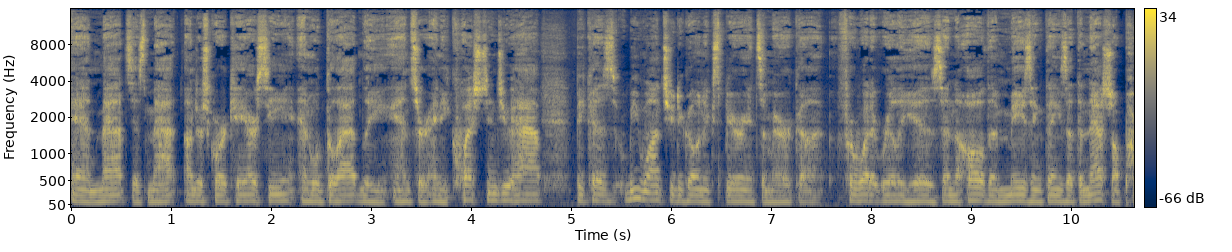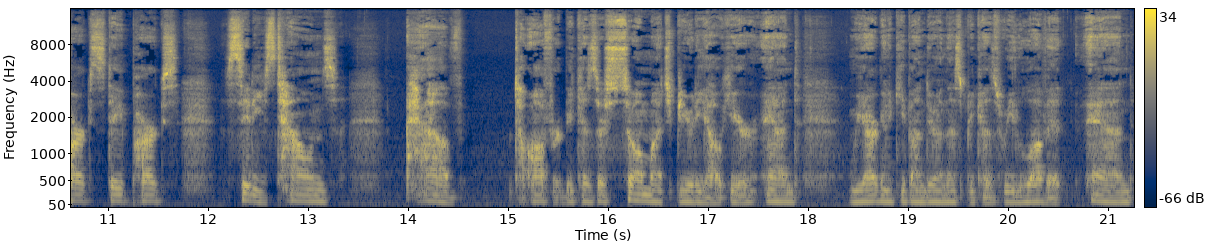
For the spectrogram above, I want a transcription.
and Matt's is Matt underscore KRC, and we'll gladly answer any questions you have because we want you to go and experience America for what it really is and all the amazing things that the national parks, state parks, cities, towns have to offer because there's so much beauty out here. And we are going to keep on doing this because we love it. And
